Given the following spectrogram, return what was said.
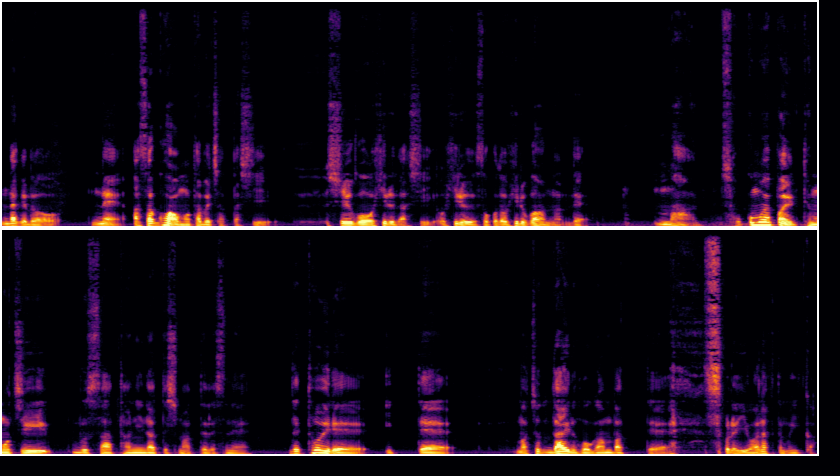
だけどね朝ごはんも食べちゃったし集合お昼だしお昼そこでお昼ご飯なんでまあそこもやっぱり手持ち無沙汰になってしまってですね。でトイレ行ってまあちょっと台の方頑張って それ言わなくてもいいか。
